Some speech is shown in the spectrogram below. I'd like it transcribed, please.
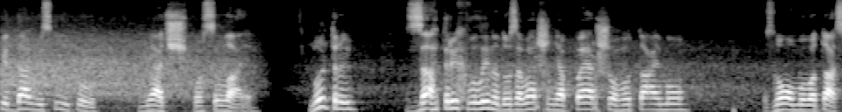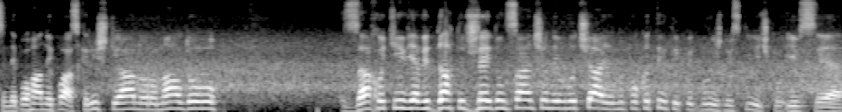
під дальню стійку м'яч посилає. 0-3. За три хвилини до завершення першого тайму. Знову ми в атаці. Непоганий пас. Кріштіану Роналду. Захотів я віддати Джейдон Санчо не влучає. Ну покотити під ближню стічку і все.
